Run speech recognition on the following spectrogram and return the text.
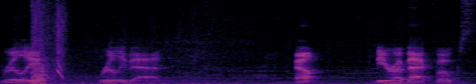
Really, really bad. Yep. Be right back, folks.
